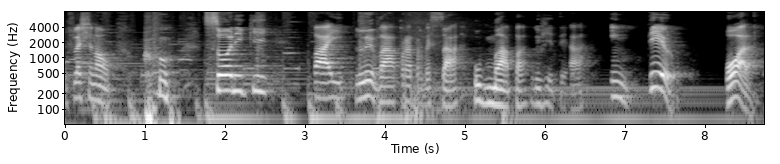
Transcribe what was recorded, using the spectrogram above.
O Flash não. Sonic vai levar para atravessar o mapa do GTA inteiro. Bora!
